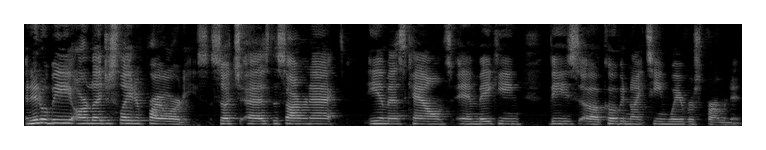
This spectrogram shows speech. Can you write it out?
and it'll be our legislative priorities, such as the Siren Act, EMS counts, and making these uh, COVID 19 waivers permanent.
